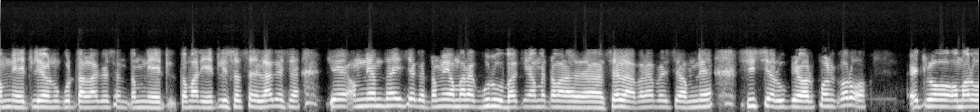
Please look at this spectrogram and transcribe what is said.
અમને એટલી અનુકૂળતા લાગે છે અને તમને તમારી એટલી સચ્ચાઈ લાગે છે કે અમને એમ થાય છે કે તમે અમારા ગુરુ, બાકી અમે તમારા છેલ્લા બરાબર છે. અમને શિષ્ય રૂપે અર્પણ કરો. એટલો અમારો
